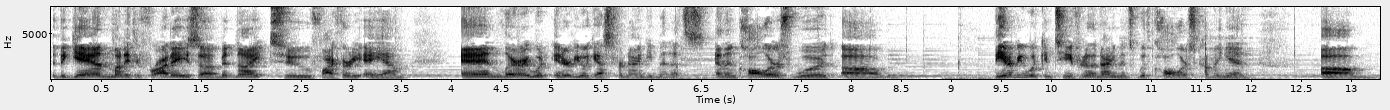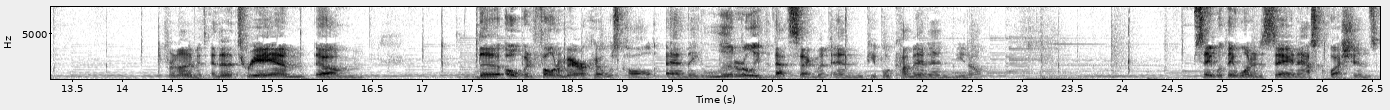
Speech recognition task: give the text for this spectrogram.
it began Monday through Fridays, uh, midnight to five thirty a.m. And Larry would interview a guest for ninety minutes, and then callers would. Um, the interview would continue for another ninety minutes with callers coming in. Um, for ninety minutes, and then at three a.m. Um, the Open Phone America was called, and they literally did that segment, and people come in and you know say what they wanted to say and ask questions.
